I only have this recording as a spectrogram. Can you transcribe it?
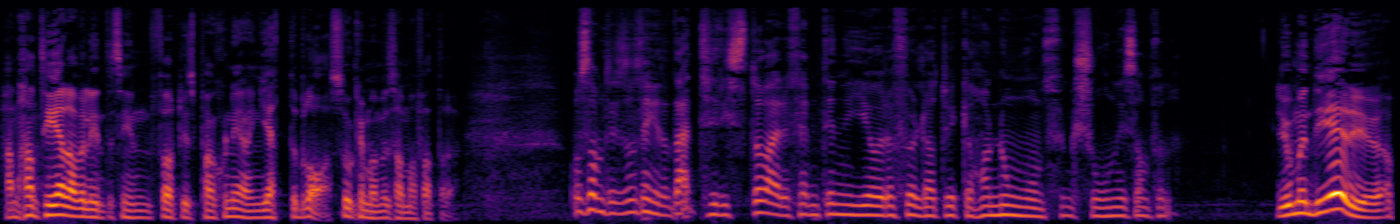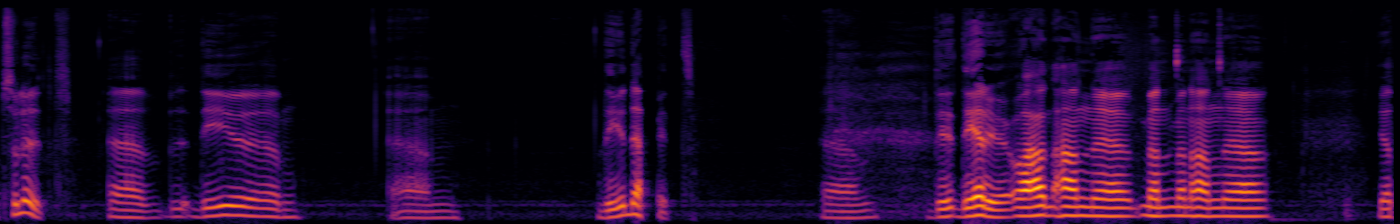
Han hanterar väl inte sin förtidspensionering jättebra. Så kan man väl sammanfatta det. Og samtidig så tenker jeg at det er trist å være 59 år og føle at du ikke har noen funksjon i samfunnet. Jo men det är det ju absolut. Eh, det är ju ehm, Det är ju deppigt. Ehm, det, det är det ju. Och han, han, eh, men, men han, eh, jag,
